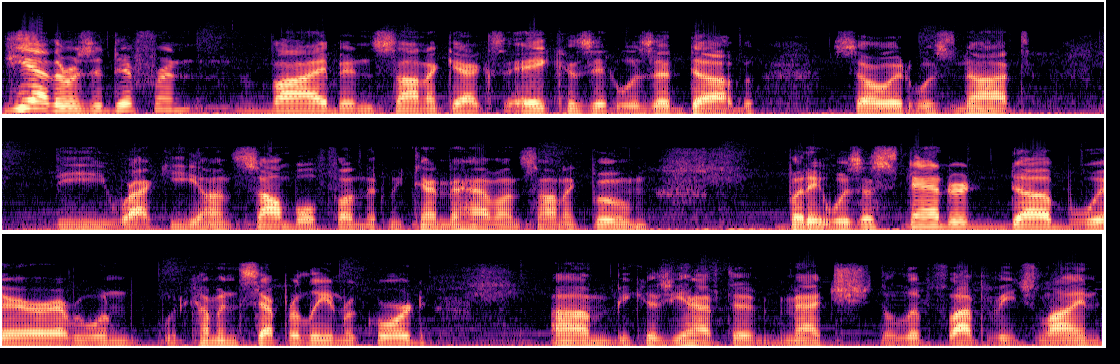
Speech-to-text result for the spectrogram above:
Yeah, there was a different vibe in Sonic X, A, because it was a dub, so it was not the wacky ensemble fun that we tend to have on Sonic Boom. But it was a standard dub where everyone would come in separately and record um, because you have to match the lip flap of each line,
